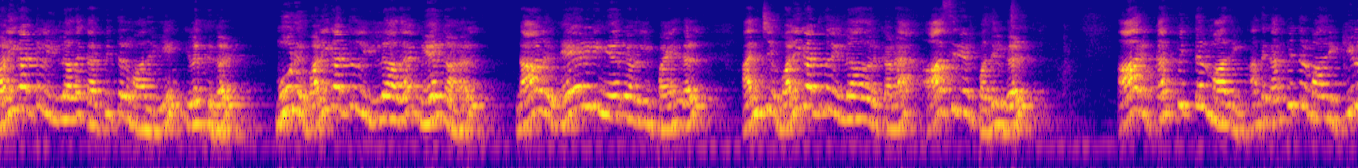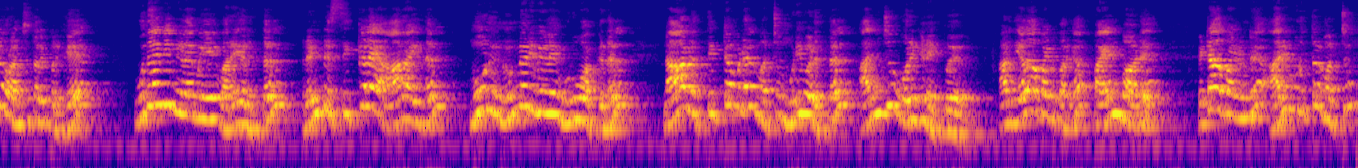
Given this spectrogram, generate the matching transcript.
வழிகாட்டல் இல்லாத கற்பித்தல் மாதிரியின் இலக்குகள் மூணு வழிகாட்டுதல் இல்லாத நேர்காணல் நாலு நேரடி நேர்காணலின் பயன்கள் அஞ்சு வழிகாட்டுதல் இல்லாததற்கான ஆசிரியர் பதில்கள் ஆறு கற்பித்தல் மாதிரி. அந்த கற்பித்தல் மாதிரி கீழே ஒரு அஞ்சு தலைப்பு இருக்கு. உதவி நிலைமையை வரையறுத்தல் ரெண்டு சிக்கலை ஆராய்தல் மூணு நுண்ணறிவுகளை உருவாக்குதல் நாலு திட்டமிடல் மற்றும் முடிவெடுத்தல் அஞ்சு ஒருங்கிணைப்பு. அடுத்து ஏழாவது பாயிண்ட் பாருங்க பயன்பாடு. எட்டாவது பாயிண்ட் வந்து அறிவுறுத்தல் மற்றும்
